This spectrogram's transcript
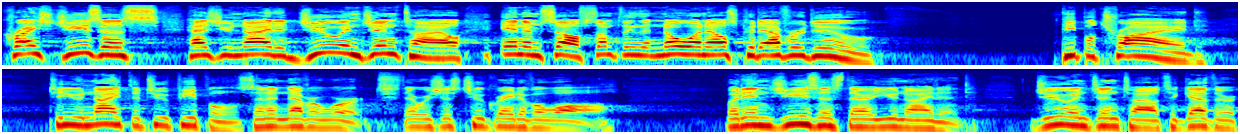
Christ Jesus has united Jew and Gentile in himself, something that no one else could ever do. People tried to unite the two peoples, and it never worked. There was just too great of a wall. But in Jesus, they're united, Jew and Gentile together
